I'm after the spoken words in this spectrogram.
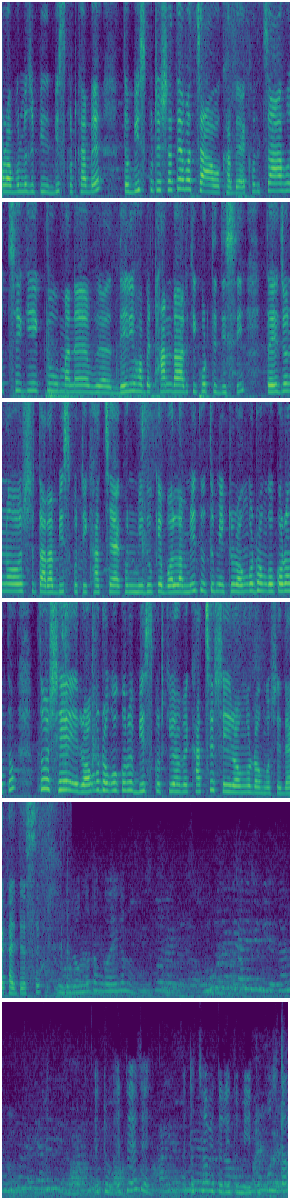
ওরা বলল যে বিস্কুট খাবে। তো বিস্কুটের সাথে আবার চাও খাবে। এখন চা হচ্ছে গিয়ে একটু মানে দেরি হবে, ঠান্ডা আর কি করতে দিছি। তো এই জন্য তারা বিস্কুটই খাচ্ছে। এখন মৃদুকে বললাম, মৃদু, তুমি একটু রঙ্গ ঢঙ্গ করো তো। তো সে রঙ্গ ঢঙ্গ করবে বিস্কুট কীভাবে খাচ্ছে, সেই রঙ্গ ঢঙ্গ সে দেখাইতেছে। এটা একটু এটা এই যে, একটা ছবি তুলি তুমি, একটু পুষ দাও।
